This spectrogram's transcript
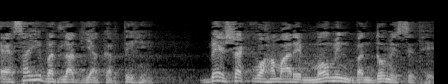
ایسا ہی بدلہ دیا کرتے ہیں۔ بے شک وہ ہمارے مومن بندوں میں سے تھے۔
